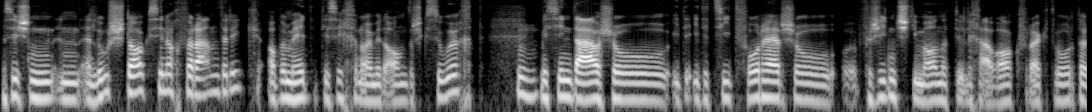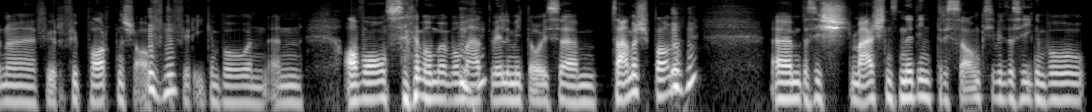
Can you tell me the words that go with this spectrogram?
Es war ein, ein, Lust da nach Veränderung, aber wir hätten die sicher noch jemand anders gesucht. Mhm. Wir sind auch schon in, de, in der Zeit vorher schon verschiedenste Mal natürlich auch angefragt worden äh, für, für Partnerschaften, mhm. für irgendwo ein, ein Avance, wo man, wo man mhm. hat mit uns ähm, zusammenspannen mhm. Ähm, das ist meistens nicht interessant gewesen, weil das irgendwo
